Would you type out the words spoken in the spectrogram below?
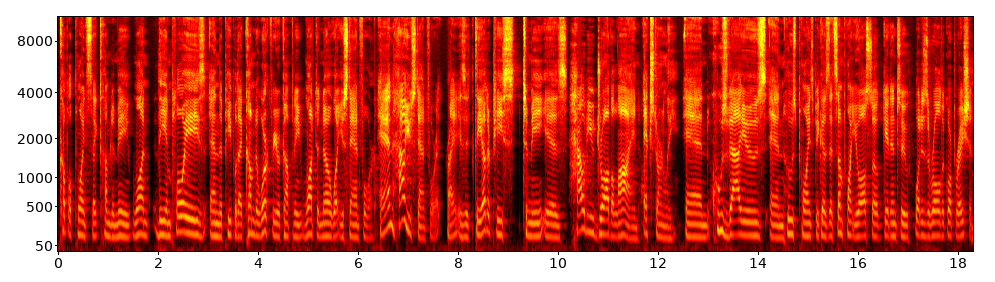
couple points that come to me. One, the employees and the people that come to work for your company want to know what you stand for and how you stand for it, right? Is it the other piece to me is how do you draw the line externally and whose values and whose points? Because at some point you also get into what is the role of the corporation.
